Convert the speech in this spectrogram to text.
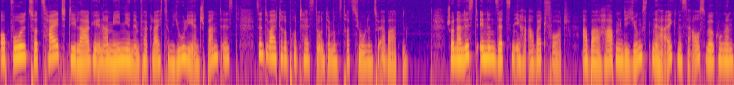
Obwohl zurzeit die Lage in Armenien im Vergleich zum Juli entspannt ist, sind weitere Proteste und Demonstrationen zu erwarten. Journalistinnen setzen ihre Arbeit fort. Aber haben die jüngsten Ereignisse Auswirkungen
